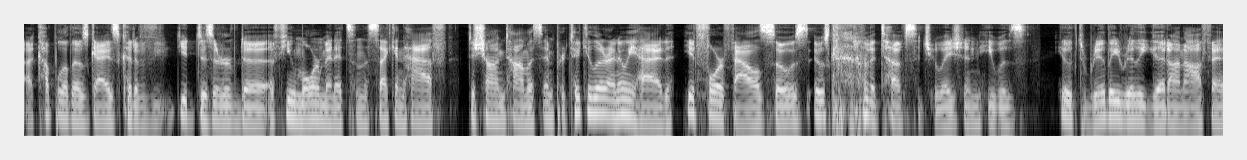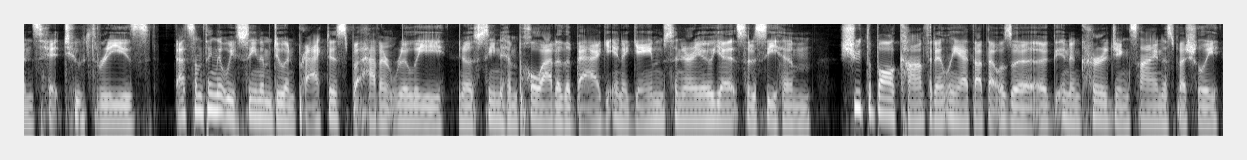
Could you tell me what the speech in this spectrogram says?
a couple of those guys could have deserved a, a few more minutes in the second half. Dischon Thomas in particular, I know he had he had four fouls, so it was it was kind of a tough situation. He was he looked really really good on offense, hit two threes. That's something that we've seen him do in practice, but haven't really you know seen him pull out of the bag in a game scenario yet. So to see him shoot the ball confidently, I thought that was a, a an encouraging sign, especially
